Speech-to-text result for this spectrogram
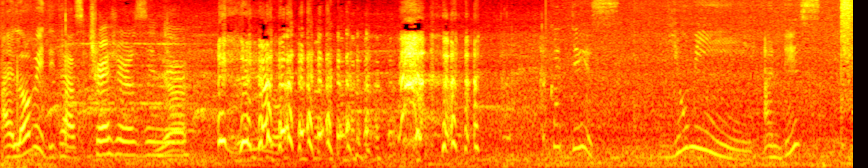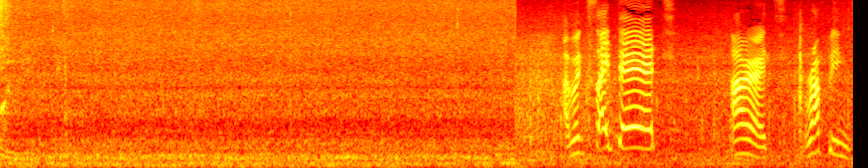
I love it. It has treasures in Yeah. there. Look at this. Yummy. And this? I'm excited. All right, wrappings.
